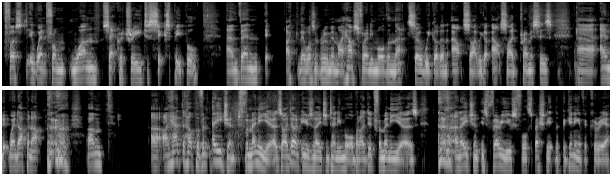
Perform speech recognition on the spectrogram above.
first, it went from one secretary to six people, and then it, I, there wasn't room in my house for any more than that, so we got an outside. We got outside premises, uh, and it went up and up. um, uh, I had the help of an agent for many years. I don't use an agent anymore, but I did for many years. an agent is very useful, especially at the beginning of your career.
